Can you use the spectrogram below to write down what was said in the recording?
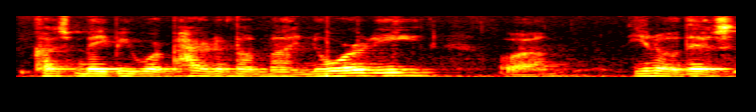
because maybe we're part of a minority. Or, you know, there's,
